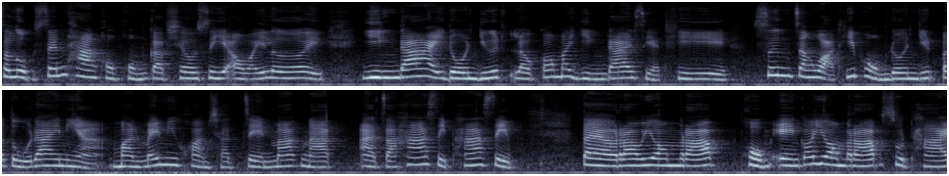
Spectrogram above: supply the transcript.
สรุปเส้นทางของผมกับเชลซีเอาไว้เลย ยิงได้โดนยึดแล้วก็มายิงได้เสียที ซึ่งจังหวะที่ผมโดนยึดประตูได้เนี่ย มันไม่มีความชัดเจนมากนัก อาจจะ 50-50 แต่เรายอมรับ ผมเองก็ยอมรับสุดท้าย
